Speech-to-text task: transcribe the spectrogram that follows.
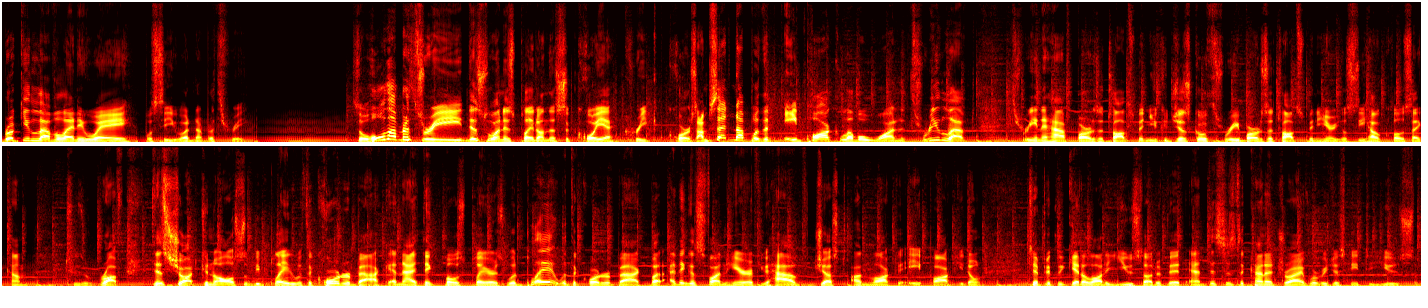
rookie level anyway. We'll see you on number three. So hole number three, this one is played on the Sequoia Creek course. I'm setting up with an APOC level one, three left, three and a half bars of topspin. You could just go three bars of topspin here. You'll see how close I come to the rough. This shot can also be played with the quarterback, and I think most players would play it with the quarterback, but I think it's fun here. If you have just unlocked the APOC, you don't typically get a lot of use out of it, and this is the kind of drive where we just need to use some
